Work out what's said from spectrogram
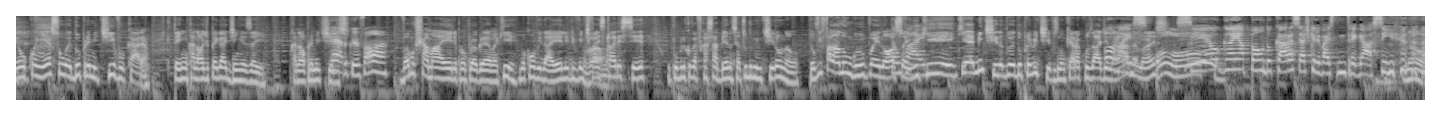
Eu conheço o Edu Primitivo, cara, que tem um canal de pegadinhas aí. Canal Primitivos. Era o que eu ia falar. Vamos chamar ele pra um programa aqui? Vou convidar ele, ele- a gente vai esclarecer. O público vai ficar sabendo se é tudo mentira ou não. Eu ouvi falar num grupo aí nosso Então aí vai. que, que é mentira do Edu Primitivos. Não quero acusar de Pô, nada, mas- mas. Se é o ganha-pão do cara, você acha que ele vai entregar assim? Não,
